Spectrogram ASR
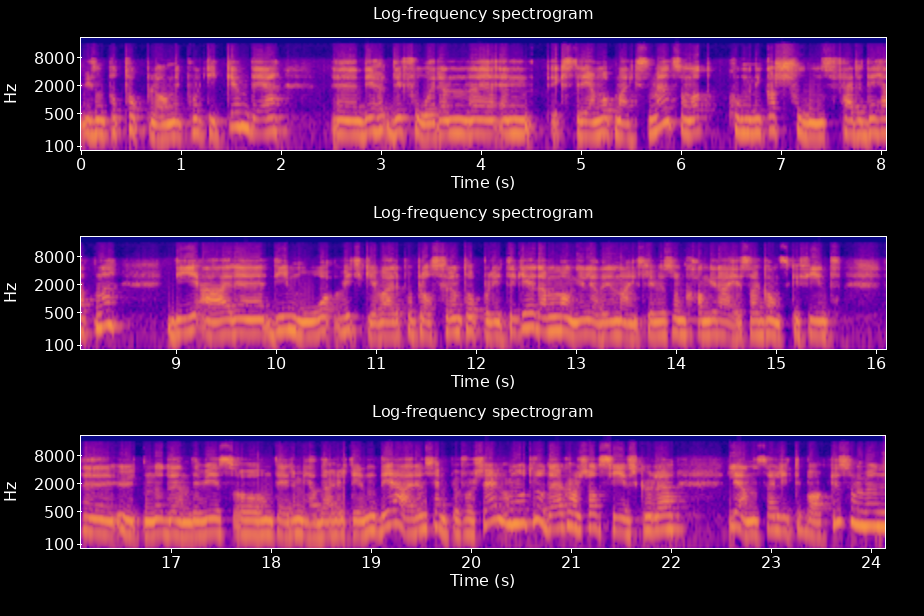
liksom på topplandet i politikken, det, eh, det, det får en, en ekstrem oppmerksomhet. Sånn at kommunikasjonsferdighetene de, er, eh, de, må virkelig være på plass for en toppolitiker. Det er mange ledere i næringslivet som kan greie seg ganske fint uh, uten nødvendigvis å håndtere media hele tiden. Det er en kjempeforskjell. Og nå trodde jeg kanskje at Siv skulle lene seg litt tilbake, som hun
